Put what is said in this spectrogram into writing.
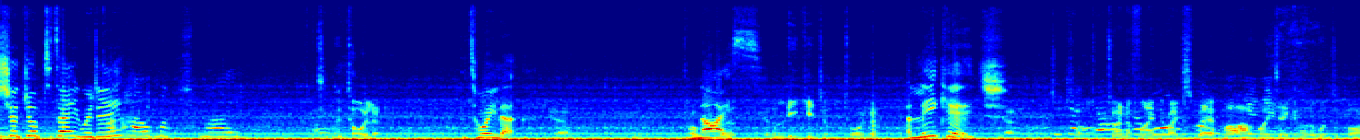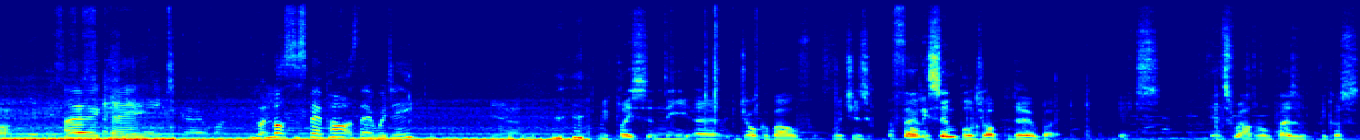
What's your job today, Woody? How much my the toilet. The toilet. Yeah. Probably Nice. Got a, got a leakage on the toilet. A leakage. Yeah. So I'm trying to find the right spare part by taking other ones apart. Okay. You've got lots of spare parts there, Woody. Yeah. Replacing the uh, joker valve, which is a fairly simple job to do, but it's it's rather unpleasant because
